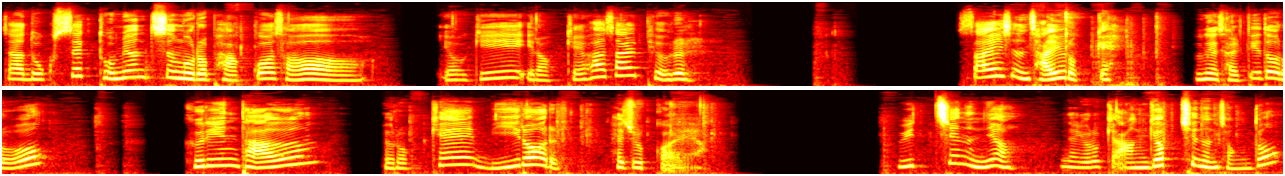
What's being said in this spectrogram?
자, 녹색 도면층으로 바꿔서 여기 이렇게 화살표를 사이즈는 자유롭게 눈에 잘 띄도록 그린 다음 이렇게 미러를 해줄 거예요. 위치는요, 그냥 이렇게 안 겹치는 정도?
